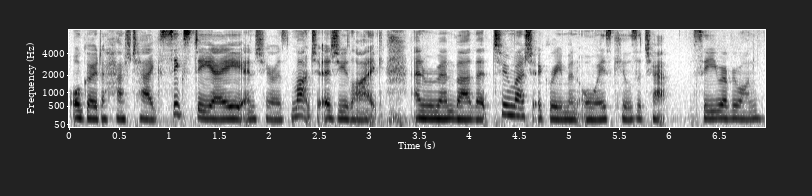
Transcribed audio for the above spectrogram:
or go to hashtag 6DA and share as much as you like. And remember that too much agreement always kills a chat. See you, everyone.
